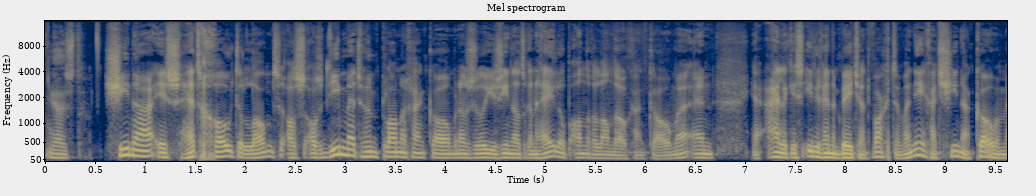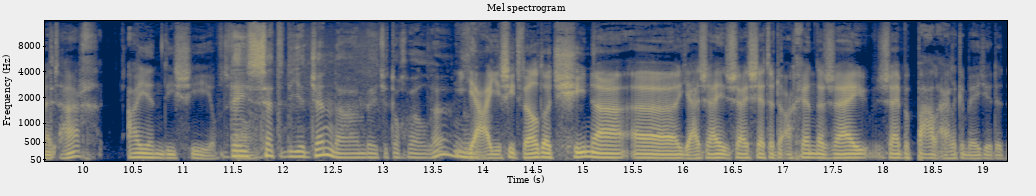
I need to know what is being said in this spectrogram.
Juist. China is het grote land. Als, als die met hun plannen gaan komen, dan zul je zien dat er een hele hoop andere landen ook gaan komen. En ja, eigenlijk is iedereen een beetje aan het wachten. Wanneer gaat China komen met haar INDC? Oftewel? Zetten die agenda een beetje toch wel, hè? Ja, je ziet wel dat China, eh, ja, zij, zij zetten de agenda, zij, zij bepalen eigenlijk een beetje de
